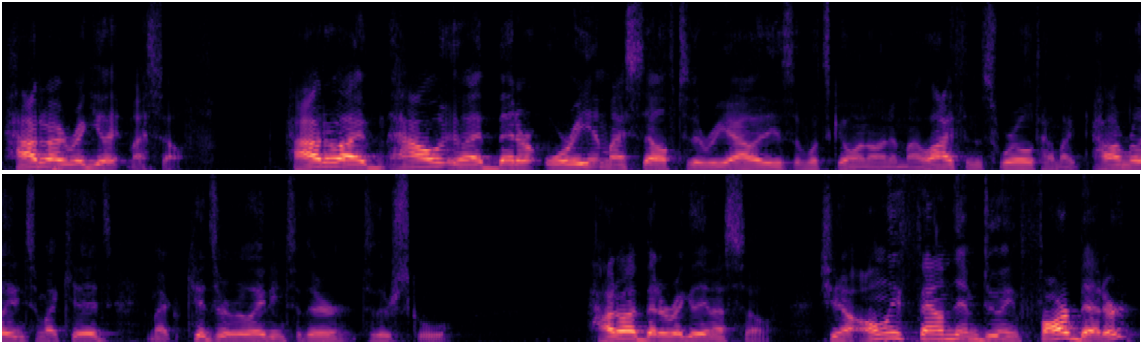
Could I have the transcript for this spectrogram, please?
how do I regulate myself? How do I, how do I better orient myself to the realities of what's going on in my life, in this world, how, my, how I'm relating to my kids, and my kids are relating to their, to their school? How do I better regulate myself? She not only found them doing far better,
